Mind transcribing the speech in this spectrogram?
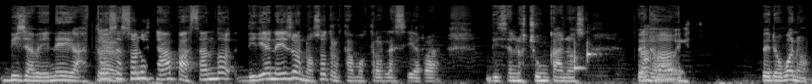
Villa Venegas. Toda Claro. esa zona está pasando, dirían ellos, nosotros estamos tras la sierra, dicen los chuncanos. Pero es- pero bueno,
